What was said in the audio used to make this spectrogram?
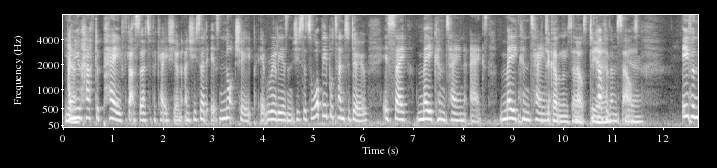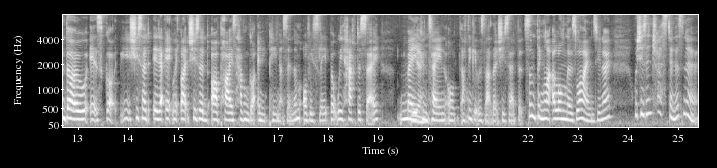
Yeah. and you have to pay for that certification. And she said it's not cheap. It really isn't. She said so what people tend to do is say may contain eggs. May contain To cover themselves, nuts, to yeah, cover themselves yeah. even though it's got she said it, it like she said our pies haven't got any peanuts in them obviously but we have to say may Yeah. contain or i think it was that that she said but something like along those lines you know which is interesting isn't it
